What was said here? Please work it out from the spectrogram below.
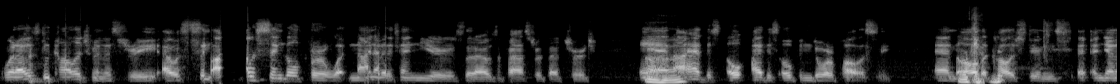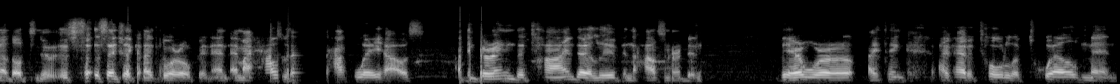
When I was doing college ministry, I was single. I was single for what nine out of the ten years that I was a pastor at that church. and uh-huh. I had this oh, I had this open door policy, and okay. all the college students and young adults knew it's essentially like a door open, and and my house was a halfway house. I think during the time that I lived in the house in Urban, there were I think I've had a total of twelve men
